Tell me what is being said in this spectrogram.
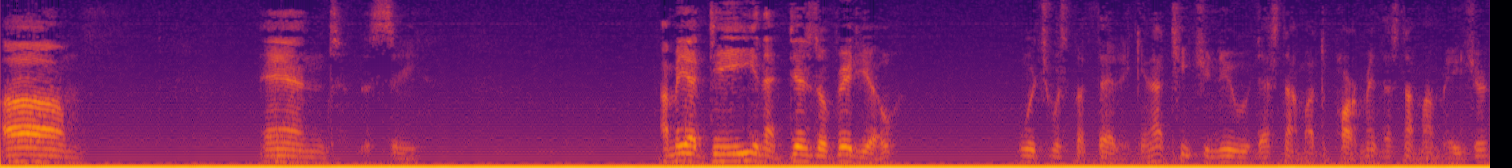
Um, and let's see. I made a D in that digital video which was pathetic. And that teacher knew that's not my department, that's not my major.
